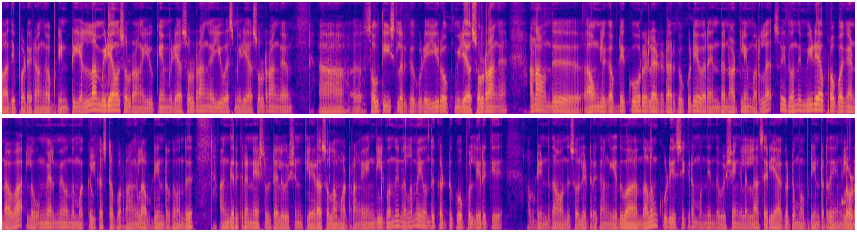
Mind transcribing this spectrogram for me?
பாதிப்படைகிறாங்க அப்படின்ட்டு எல்லா மீடியாவும் சொல்கிறாங்க யூகே மீடியா சொல்கிறாங்க யூஎஸ் மீடியா சொல்கிறாங்க சவுத் ஈஸ்டில் இருக்கக்கூடிய யூரோப் மீடியா சொல்கிறாங்க ஆனால் வந்து அவங்களுக்கு அப்படியே கோ ரிலேட்டடாக இருக்கக்கூடிய வேறு எந்த நாட்டிலையும் வரல. ஸோ இது வந்து மீடியா ப்ரொபகேண்டாவா இல்லை உண்மையாலுமே வந்து மக்கள் கஷ்டப்படுறாங்களா அப்படின்றத வந்து அங்கே இருக்கிற நேஷனல் டெலிவிஷன் கிளியராக சொல்ல மாட்டுறாங்க எங்களுக்கு வந்து நிலைமை வந்து கட்டுக்கோப்பில் இருக்குது அப்படின்ட்டு தான் வந்து சொல்லிட்டு இருக்காங்க எதுவாக இருந்தாலும் கூடிய சீக்கிரம் வந்து இந்த விஷயங்கள் எல்லாம் சரியாகட்டும் அப்படின்றது எங்களோட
